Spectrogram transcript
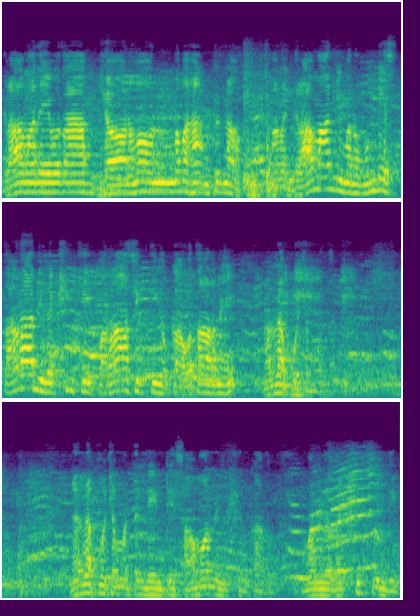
గ్రామదేవతాభ్యో నమో నమ అంటున్నాం. మన గ్రామాన్ని మనం ఉండే స్థానాన్ని రక్షించే పరాశక్తి యొక్క అవతారమే నల్లపోచమ్మ తల్లి. నల్లపోచమ్మ తల్లి అంటే సామాన్య విషయం కాదు. మనల్ని రక్షిస్తుంది.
